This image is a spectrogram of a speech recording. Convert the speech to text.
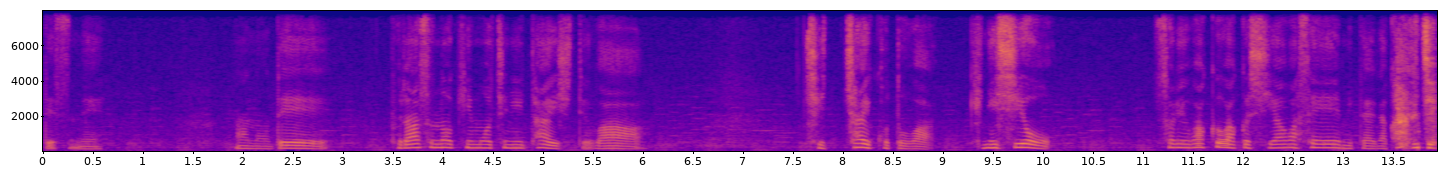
ですね。なのでプラスの気持ちに対してはちっちゃいことは気にしよう。それワクワク幸せみたいな感じ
